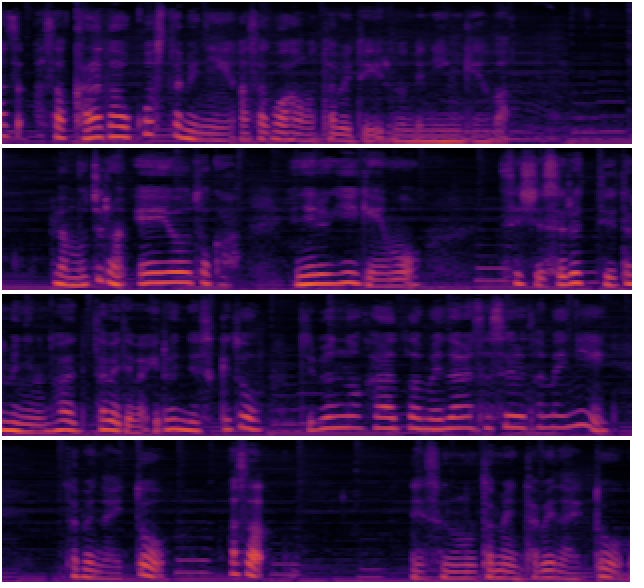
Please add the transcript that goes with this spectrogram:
まず朝体を起こすために朝ごはんを食べているので人間は、まあ、もちろん栄養とかエネルギー源を摂取するっていうためにも食べてはいるんですけど自分の体を目覚めさせるために食べないと朝、ね、そのために食べないと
